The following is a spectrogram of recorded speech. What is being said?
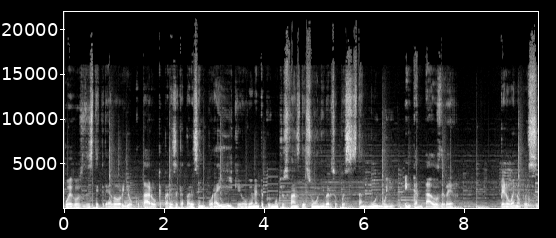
juegos de este creador Yoko Taro que parece que aparecen por ahí y que obviamente pues muchos fans de su universo pues están muy muy encantados de ver. Pero bueno, pues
